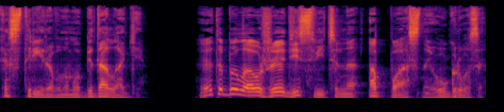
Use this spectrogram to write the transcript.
кастрированному бедолаге». Это была уже действительно опасная угроза.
